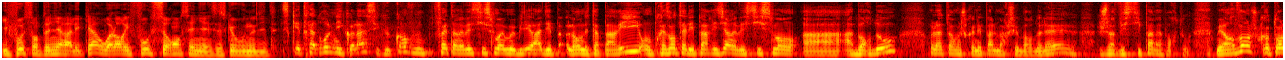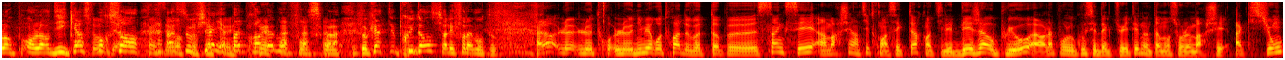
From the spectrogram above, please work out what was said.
il faut s'en tenir à l'écart ou alors il faut se renseigner. C'est ce que vous nous dites. Ce qui est très drôle, Nicolas, c'est que quand vous faites un investissement immobilier, à des- là on est à Paris, on présente à des Parisiens l'investissement à, à Bordeaux. Oh là, attends, moi je connais pas le marché bordelais, je n'investis pas n'importe Mais en revanche, quand on leur, on leur dit 15% Sofia, c'est à. Sofia, il n'y a pas de problème, on fonce. Voilà. Donc prudence sur les fondamentaux. Alors, le, le tro- le numéro 3 de votre top euh, 5, c'est un marché, un titre ou un secteur quand il est déjà au plus haut. Alors là, pour le coup, c'est d'actualité, notamment sur le marché action.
